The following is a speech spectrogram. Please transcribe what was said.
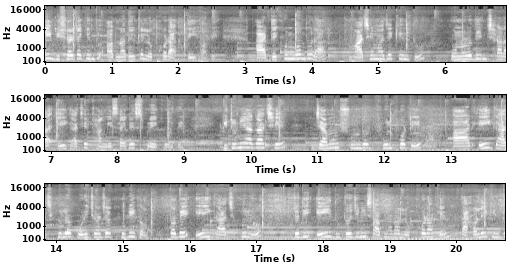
এই বিষয়টা কিন্তু আপনাদেরকে লক্ষ্য রাখতেই হবে। আর দেখুন বন্ধুরা, মাঝে মাঝে কিন্তু পনেরো দিন ছাড়া এই গাছে ফাঙ্গিসাইডে স্প্রে করবেন। পিটুনিয়া গাছে যেমন সুন্দর ফুল ফোটে, আর এই গাছগুলোর পরিচর্যা খুবই কম। তবে এই গাছগুলো যদি এই দুটো জিনিস আপনারা লক্ষ্য রাখেন তাহলে কিন্তু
